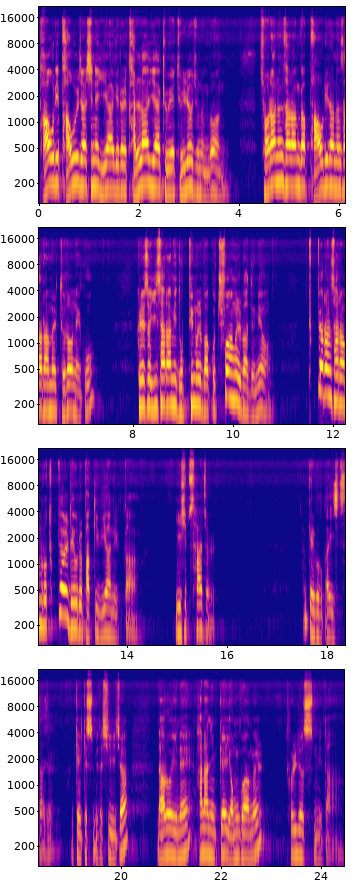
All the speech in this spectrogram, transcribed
바울이 바울 자신의 이야기를 갈라디아 교회에 들려주는 건 저라는 사람과 바울이라는 사람을 드러내고 그래서 이 사람이 높임을 받고 추앙을 받으며 특별한 사람으로 특별 대우를 받기 위함일까? 24절. 함께 읽어볼까요? 24절. 함께 읽겠습니다. 시작. 나로 인해 하나님께 영광을 돌렸습니다.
